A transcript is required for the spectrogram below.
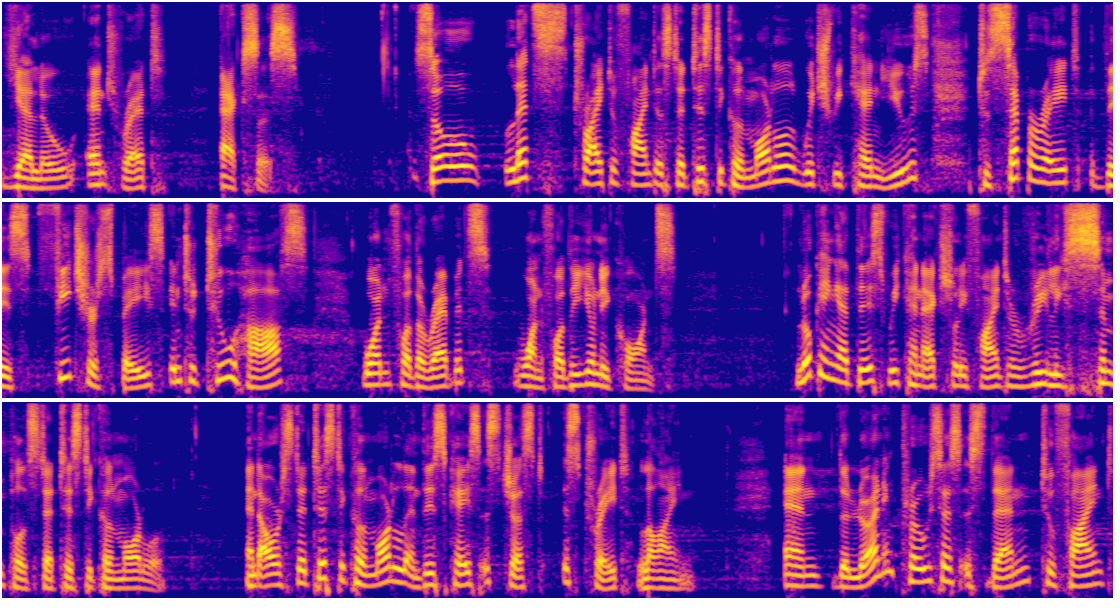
yellow and red axes. So let's try to find a statistical model which we can use to separate this feature space into two halves, one for the rabbits, one for the unicorns. Looking at this, we can actually find a really simple statistical model. And our statistical model in this case is just a straight line. And the learning process is then to find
